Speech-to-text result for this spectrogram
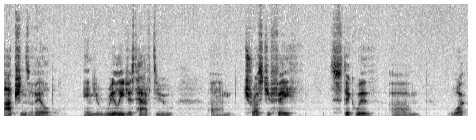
options available, and you really just have to um, trust your faith, stick with um, what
